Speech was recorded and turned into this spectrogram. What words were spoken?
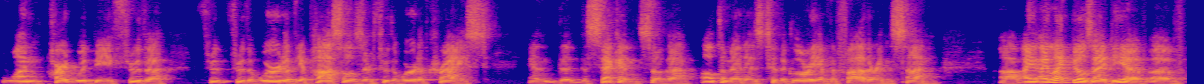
one part would be through the through through the word of the apostles or through the word of Christ and the, the second, so the ultimate is to the glory of the Father and the Son. Uh, I, I, like Bill's idea of, of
